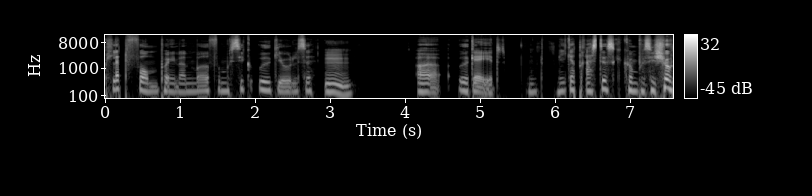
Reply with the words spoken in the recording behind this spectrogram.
platform på en eller anden måde for musikudgivelse. Mm. Og udgav et mega drastisk komposition.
